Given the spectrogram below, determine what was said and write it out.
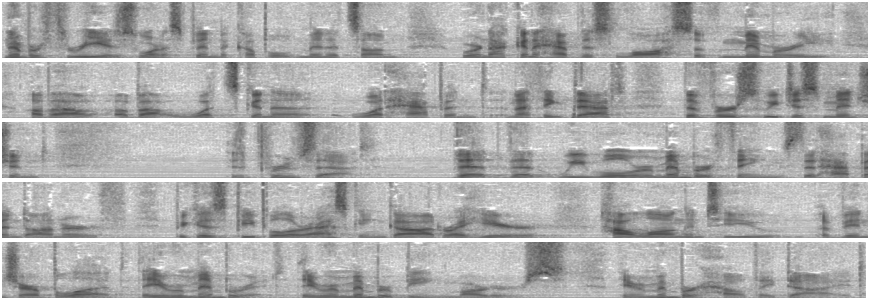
Number three, I just want to spend a couple minutes on we're not going to have this loss of memory about, about what's going to, what happened. And I think that the verse we just mentioned it proves that. That, that we will remember things that happened on earth because people are asking God right here, how long until you avenge our blood? They remember it. They remember being martyrs. They remember how they died.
